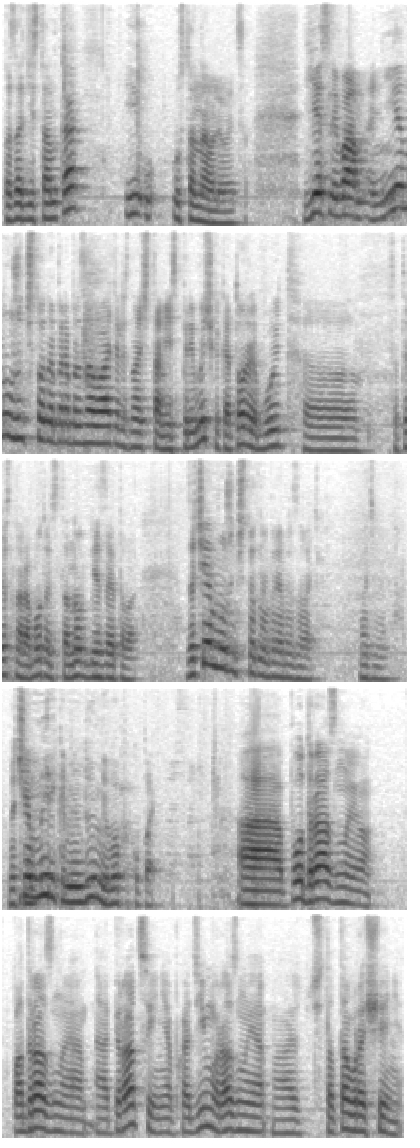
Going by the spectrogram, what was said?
позади станка и устанавливается. Если вам не нужен частотный преобразователь, значит там есть перемычка, которая будет, э, соответственно, работать станок без этого. Зачем нужен частотный преобразователь? Владимир? Зачем мы рекомендуем его покупать? А под разную под разные операции необходимы разные а, частота вращения.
